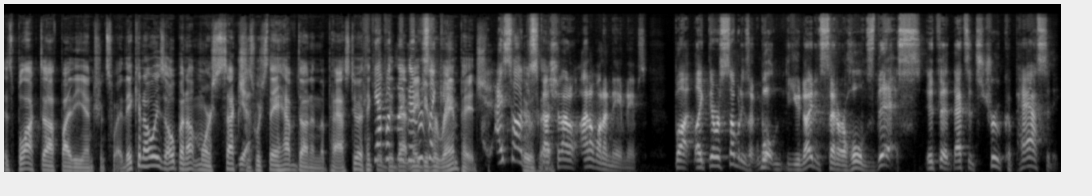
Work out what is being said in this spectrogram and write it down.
It's blocked off by the entranceway. They can always open up more sections, Yeah. which they have done in the past too. I think Yeah, they did that maybe was, for Rampage. I saw a It was there. discussion. I don't. I don't want to name names, but like there was somebody who's like, "Well, the United Center holds this. It that that's its true capacity."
